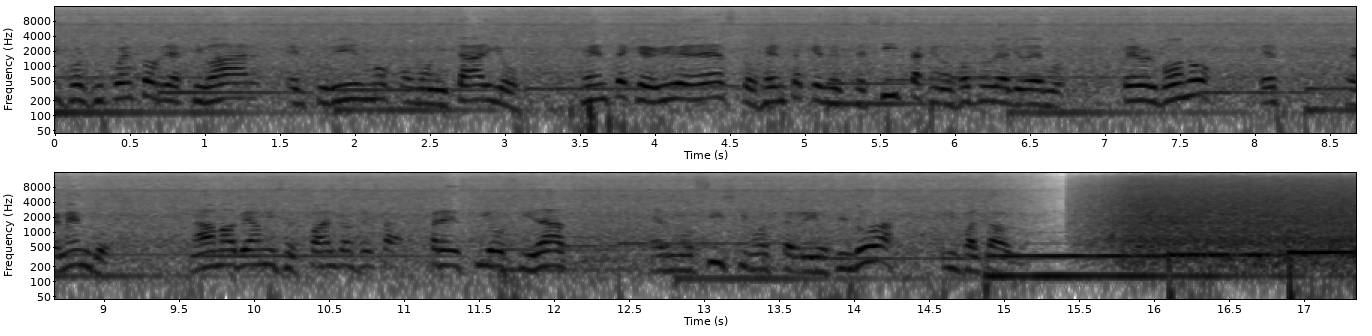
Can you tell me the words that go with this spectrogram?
y por supuesto reactivar el turismo comunitario. Gente que vive de esto, gente que necesita que nosotros le ayudemos. Pero el bono es tremendo. Nada más vean mis espaldas esta preciosidad. Hermosísimo este río, sin duda, infaltable. you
